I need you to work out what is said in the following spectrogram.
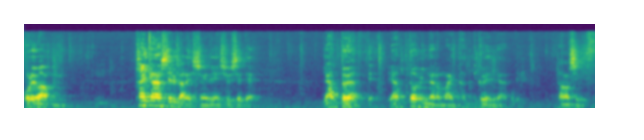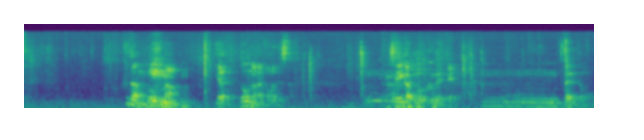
俺は、うん、体感してるから一緒に練習してて。やっとやって。やっとみんなの前に立ってくれるんやって。楽しみです。普段どんないやどんな仲間ですか？性格も含めて。うーん。二人とも。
